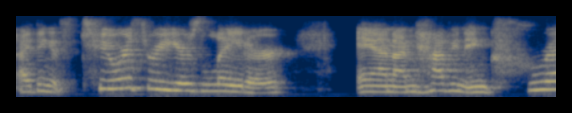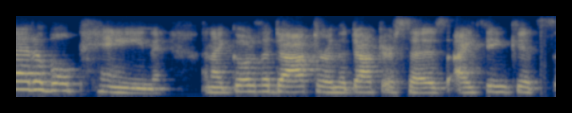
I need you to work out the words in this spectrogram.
I think it's two or three years later, and I'm having incredible pain. And I go to the doctor, and the doctor says, I think it's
